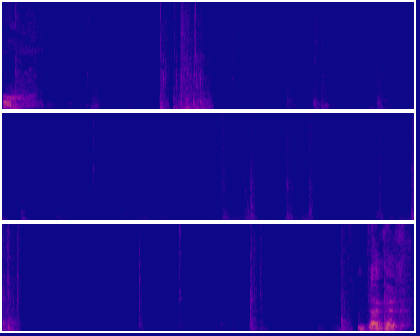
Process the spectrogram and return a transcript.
O. Tak jak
